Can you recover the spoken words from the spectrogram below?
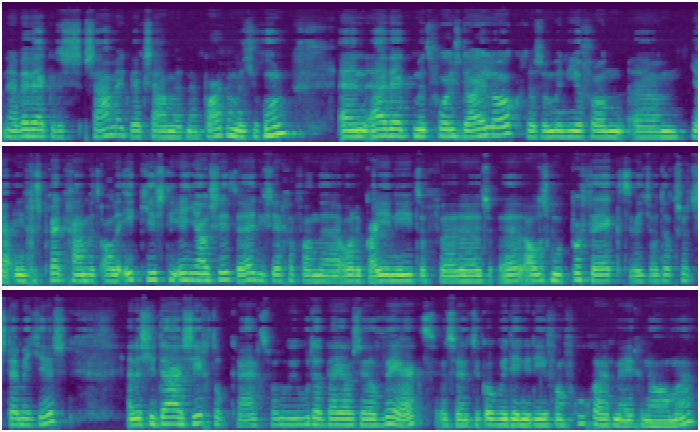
nou, wij werken dus samen. Ik werk samen met mijn partner, met Jeroen. En hij werkt met voice dialogue. Dat is een manier van um, ja, in gesprek gaan met alle ikjes die in jou zitten. Hè? Die zeggen van, uh, oh dat kan je niet. Of uh, alles moet perfect. Weet je wel, dat soort stemmetjes. En als je daar zicht op krijgt van hoe, hoe dat bij jouzelf werkt. Dat zijn natuurlijk ook weer dingen die je van vroeger hebt meegenomen.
